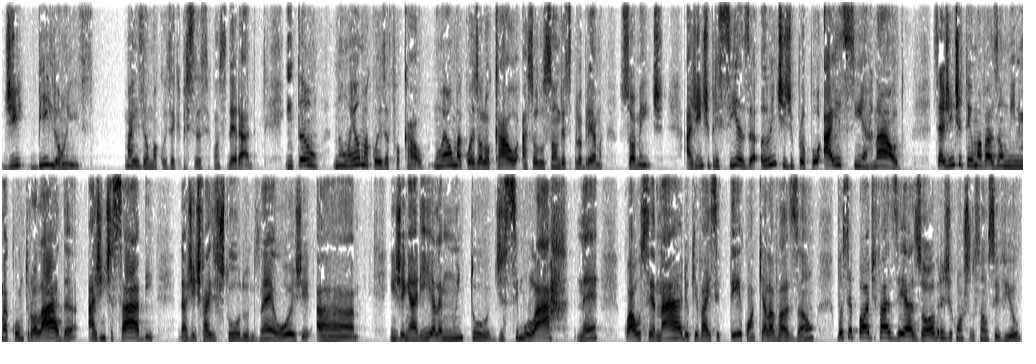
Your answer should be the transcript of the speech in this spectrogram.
de bilhões mas é uma coisa que precisa ser considerada. Então, não é uma coisa focal, não é uma coisa local a solução desse problema somente. A gente precisa, antes de propor, aí sim, Arnaldo, se a gente tem uma vazão mínima controlada, a gente sabe, a gente faz estudos, né, hoje, a engenharia ela é muito de simular, né, qual o cenário que vai se ter com aquela vazão. Você pode fazer as obras de construção civil,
